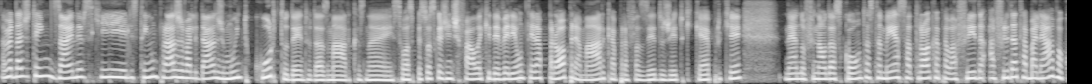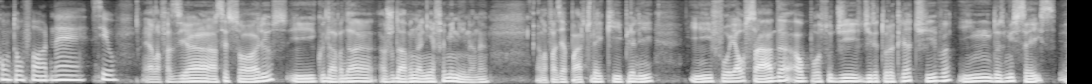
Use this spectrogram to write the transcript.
Na verdade, tem designers que eles têm um prazo de validade muito curto dentro das marcas, né? São as pessoas que a gente fala que deveriam ter a própria marca para fazer do jeito que quer, porque, né, no final das contas, também essa troca pela Frida, a Frida trabalhava com o Tom Ford, né, Sil? Ela fazia acessórios e cuidava da ajudava na linha feminina, né? Ela fazia parte da equipe ali e foi alçada ao posto de diretora criativa e em 2006 eh,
